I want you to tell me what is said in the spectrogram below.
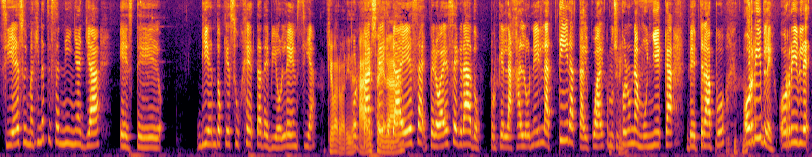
si eso, imagínate esa niña ya este viendo que es sujeta de violencia Qué barbaridad. por a esa parte edad. de a esa, pero a ese grado, porque la jalonea y la tira tal cual, como si fuera una muñeca de trapo. Horrible, horrible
